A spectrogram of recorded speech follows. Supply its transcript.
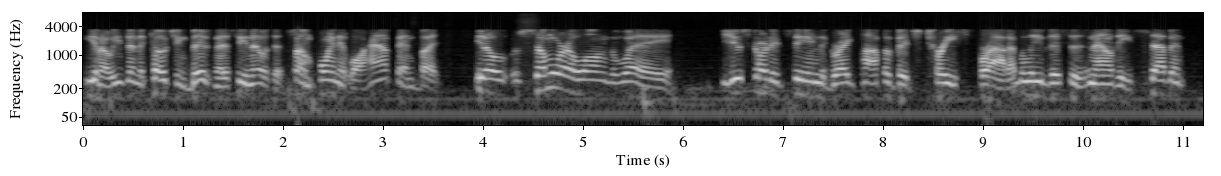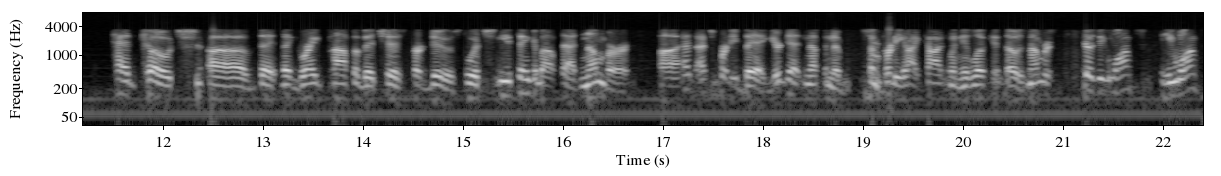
you know he's in the coaching business. He knows at some point it will happen, but you know, somewhere along the way, you started seeing the Gregg Popovich tree sprout. I believe this is now the seventh head coach uh, that, that Gregg Popovich has produced. Which you think about that number, uh, that's pretty big. You're getting up into some pretty high cotton when you look at those numbers because he wants he wants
